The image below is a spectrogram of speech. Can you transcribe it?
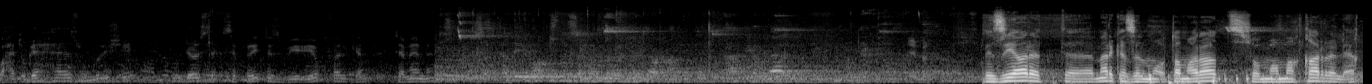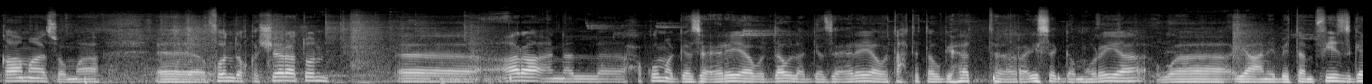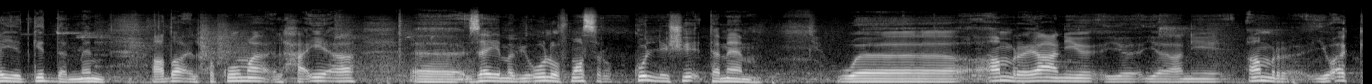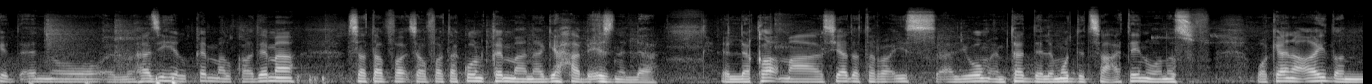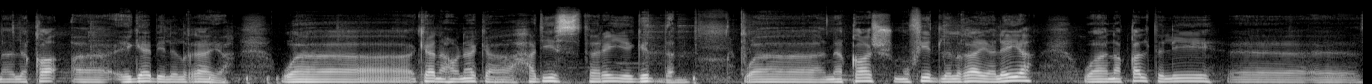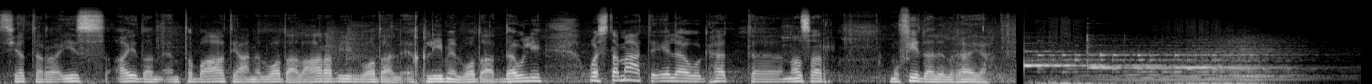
وهتجهز وكل شيء وده سيبريتس بيقفل تماما. بزيارة آه، مركز المؤتمرات ثم مقر الإقامة ثم آه، فندق الشيراتون. أرى أن الحكومة الجزائرية والدولة الجزائرية وتحت توجيهات آه، رئيس الجمهورية ويعني بتنفيذ جيد جدا من أعضاء الحكومة الحقيقة آه، زي ما بيقولوا في مصر كل شيء تمام. وأمر يعني يعني أمر يؤكد إنه هذه القمة القادمة سوف تكون قمة ناجحة بإذن الله. اللقاء مع سيادة الرئيس اليوم امتد لمدة ساعتين ونصف وكان أيضا لقاء آه، إيجابي للغاية وكان هناك حديث ثري جدا ونقاش مفيد للغاية ليا ونقلت لي آه، سيادة الرئيس أيضا انطباعاتي عن الوضع العربي الوضع الإقليمي الوضع الدولي واستمعت إلى وجهات نظر مفيدة للغاية.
